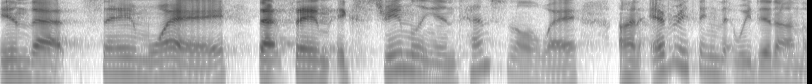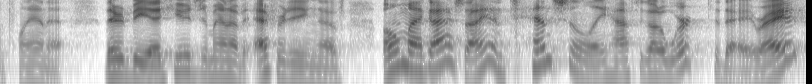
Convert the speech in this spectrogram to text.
in that same way, that same extremely intentional way, on everything that we did on the planet. There'd be a huge amount of efforting of, oh my gosh, I intentionally have to go to work today, right?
